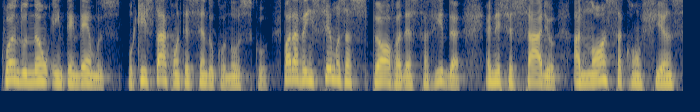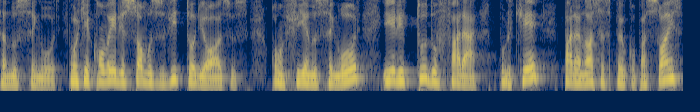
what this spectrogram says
quando não entendemos o que está acontecendo conosco. Para vencermos as provas desta vida, é necessário a nossa confiança no Senhor, porque com Ele somos vitoriosos. Confia no Senhor e Ele tudo fará, porque para nossas preocupações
